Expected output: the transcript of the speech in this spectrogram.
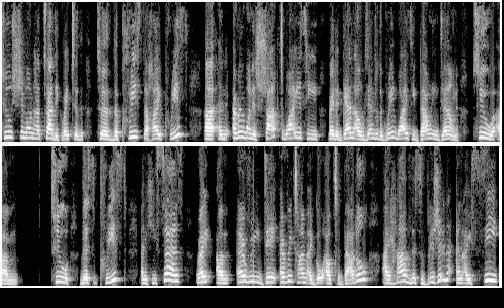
to Shimon Hatzadik, right to the, to the priest, the high priest, uh, and everyone is shocked. Why is he right again? Alexander the Great. Why is he bowing down to um, to this priest? And he says, right, um, every day, every time I go out to battle, I have this vision and I see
